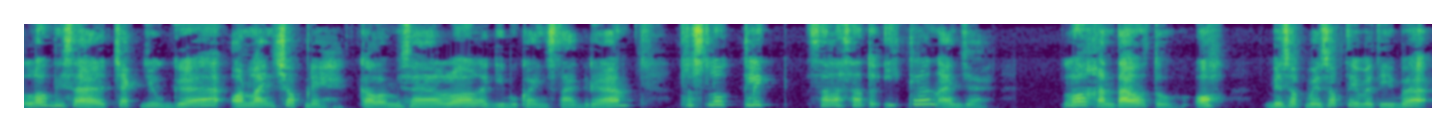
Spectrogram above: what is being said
lo bisa cek juga online shop deh. Kalau misalnya lo lagi buka Instagram, terus lo klik salah satu iklan aja. Lo akan tahu tuh, oh besok-besok tiba-tiba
